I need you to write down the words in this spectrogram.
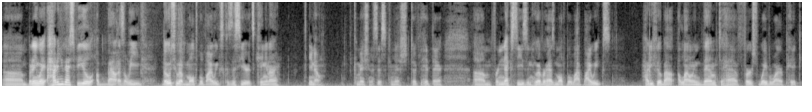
Um, but anyway, how do you guys feel about as a league those who have multiple bye weeks? Because this year it's King and I. You know, commission assist commission took the hit there. Um, for next season, whoever has multiple bye, bye weeks, how do you feel about allowing them to have first waiver wire pick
